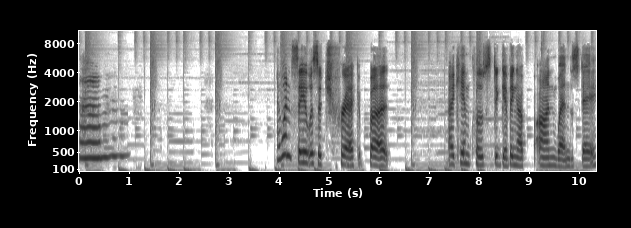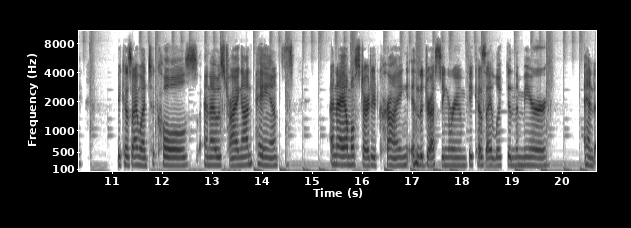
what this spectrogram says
Um, I wouldn't say it was a trick, but I came close to giving up on Wednesday because I went to Kohl's and I was trying on pants and I almost started crying in the dressing room because I looked in the mirror and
